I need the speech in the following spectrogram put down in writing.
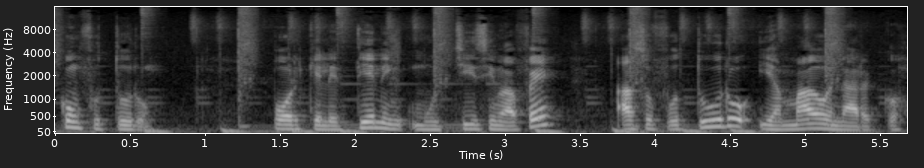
con futuro, porque le tienen muchísima fe a su futuro y amado narco.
